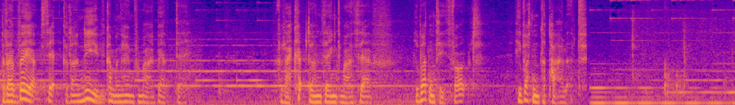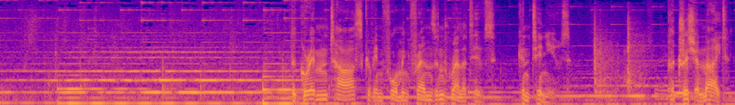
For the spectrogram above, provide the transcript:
But I was very upset because I knew he was coming home for my birthday. And I kept on saying to myself, it wasn't his fault. He wasn't the pilot. The grim task of informing friends and relatives continues. Patricia Knight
